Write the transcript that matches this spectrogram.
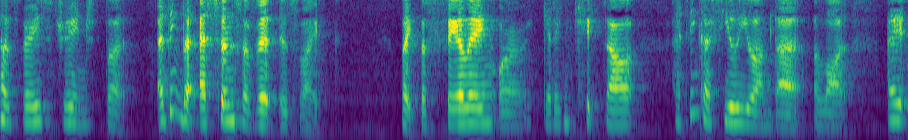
That's very strange, but I think the essence of it is like like the failing or getting kicked out. I think I feel you on that a lot. I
